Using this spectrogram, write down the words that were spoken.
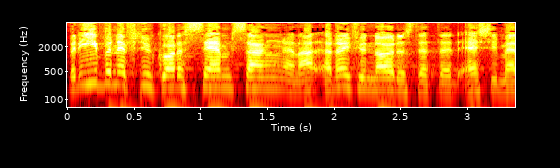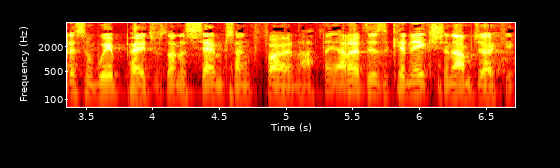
But even if you've got a Samsung, and I, I don't know if you noticed that that Ashley Madison webpage was on a Samsung phone. I think I don't know if there's a connection. I'm joking.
